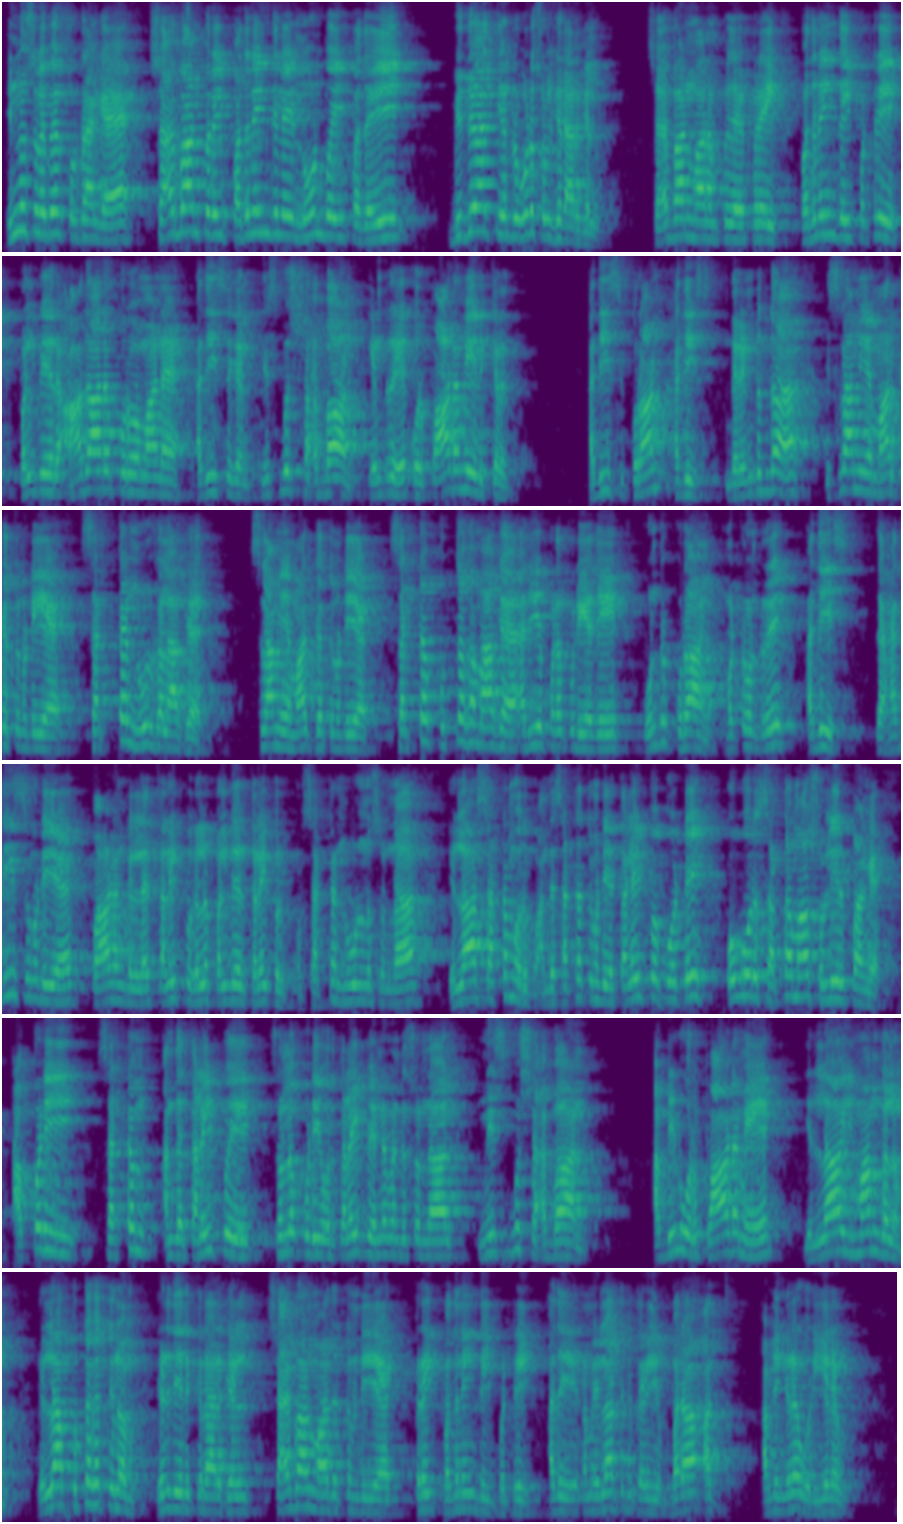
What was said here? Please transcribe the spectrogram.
இன்னும் சில பேர் சொல்றாங்க ஷாபான் பிறை பதினைந்திலே நோன்பு வைப்பதை பிதாத் என்று கூட சொல்கிறார்கள். ஷாபான் மாதம் பிறை பதினைந்தை பற்றி பல்வேறு ஆதாரப்பூர்வமான அதிசுகள் நிஸ்பு ஷாபான் என்று ஒரு பாடமே இருக்கிறது. ஹதீஸ் குரான் ஹதீஸ். இந்த ரெண்டும் தான் இஸ்லாமிய மார்க்கத்தினுடைய சட்ட நூல்களாக இஸ்லாமிய மார்க்கத்தினுடைய சட்ட புத்தகமாக அறியப்படக்கூடியது. ஒன்று குரான் மற்றொன்று ஹதீஸ். இந்த ஹதீஸினுடைய பாடங்களில் தலைப்புகளில் பல்வேறு தலைப்பு இருக்கும். சட்ட நூல்னு சொன்னால் எல்லா சட்டமும் இருக்கும். அந்த சட்டத்தினுடைய தலைப்பை போட்டு ஒவ்வொரு சட்டமாக சொல்லியிருப்பாங்க. அப்படி சட்டம் அந்த தலைப்பு சொல்லக்கூடிய ஒரு தலைப்பு என்னவென்று சொன்னால் நிஸ்பு ஷபான் அப்படின்னு ஒரு பாடமே எல்லா இமாம்களும் எல்லா புத்தகத்திலும் எழுதியிருக்கிறார்கள். ஷாபான் மாதத்தினுடைய பிறை பதினைந்தை பற்றி. அது நம்ம எல்லாத்துக்கும் தெரியும். பரா அத் அப்படிங்கிற ஒரு இரவு.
